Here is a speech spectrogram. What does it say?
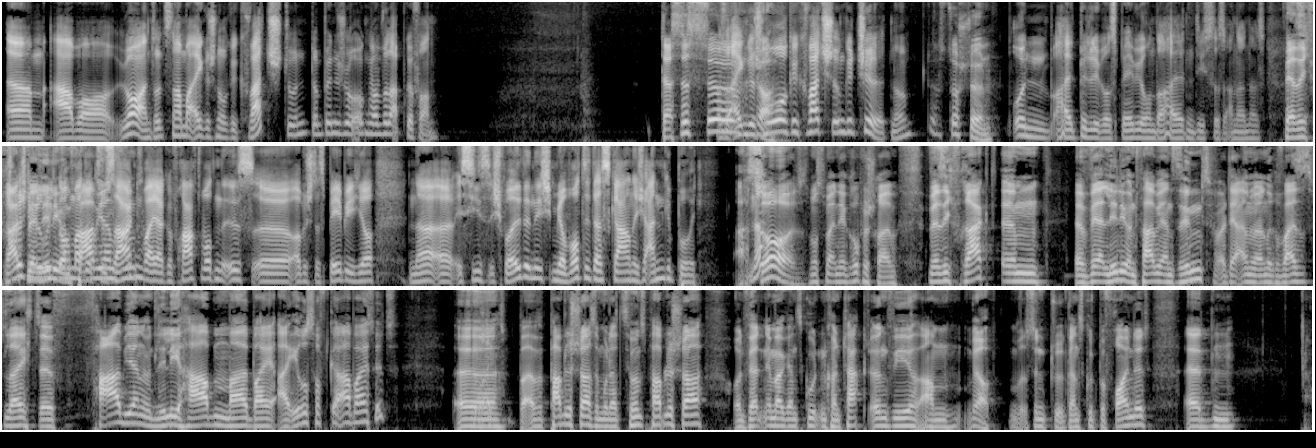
Ähm, aber ja, ansonsten haben wir eigentlich nur gequatscht und dann bin ich irgendwann wieder abgefahren. Das ist, äh, Also eigentlich ja, nur gequatscht und gechillt, ne? das ist doch schön. Und halt bisschen über das Baby unterhalten, dies, das, Ananas. Wer sich Ich fragt, wer Lilly noch und mal dazu Fabian sagen, sind, weil ja gefragt worden ist, äh, ob ich das Baby hier, ne, äh, es hieß, ich wollte nicht, mir wurde das gar nicht angeboten. Ach ne? so, das muss man in der Gruppe schreiben. Wer sich fragt, ähm, äh, wer Lilly und Fabian sind, der eine oder andere weiß es vielleicht, äh, Fabian und Lilly haben mal bei Aerosoft gearbeitet. Äh, bei- Publisher, Simulationspublisher und wir hatten immer ganz guten Kontakt irgendwie, haben, ja, sind ganz gut befreundet. Ähm,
